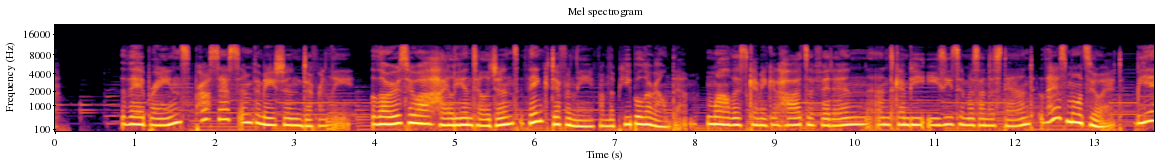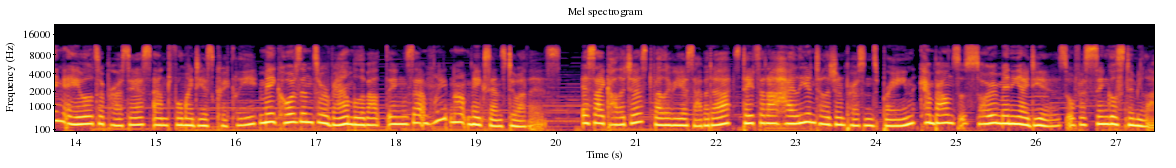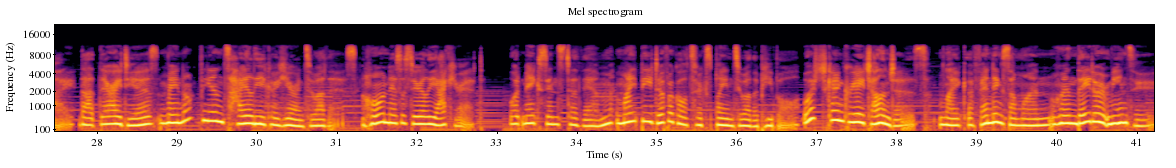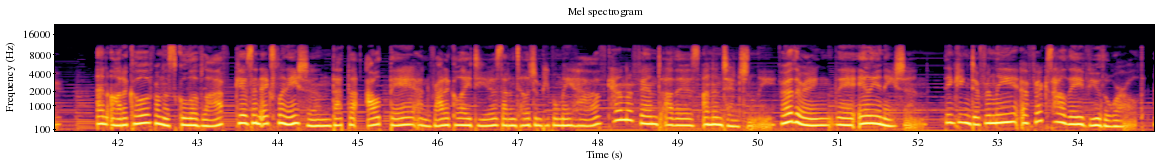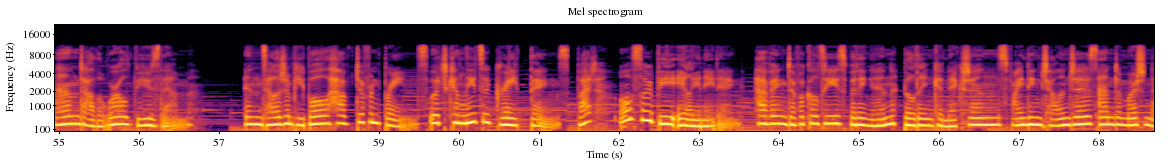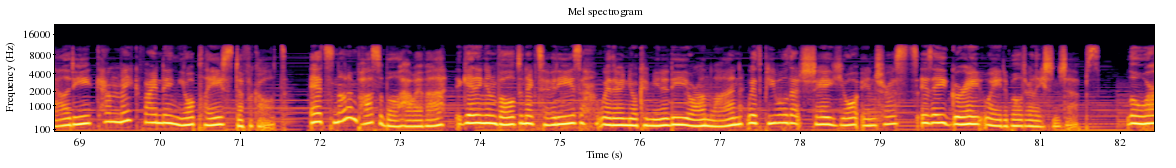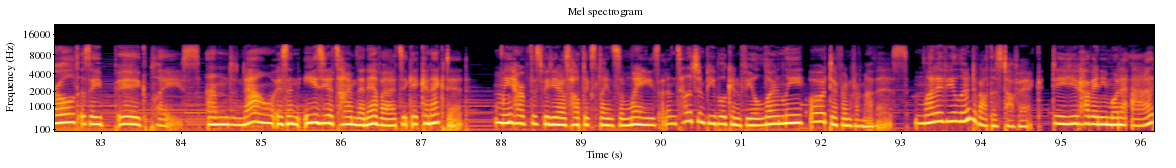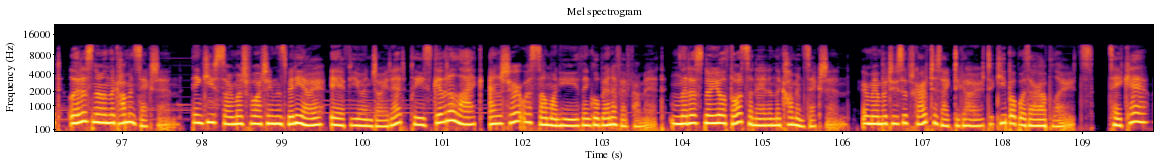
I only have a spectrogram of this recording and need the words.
Their brains process information differently. Those who are highly intelligent think differently from the people around them. While this can make it hard to fit in and can be easy to misunderstand, there's more to it. Being able to process and form ideas quickly may cause them to ramble about things that might not make sense to others. A psychologist, Valeria Sabater, states that a highly intelligent person's brain can bounce so many ideas off a single stimuli that their ideas may not be entirely coherent to others or necessarily accurate. What makes sense to them might be difficult to explain to other people, which can create challenges, like offending someone when they don't mean to. An article from the School of Life gives an explanation that the out there and radical ideas that intelligent people may have can offend others unintentionally, furthering their alienation. Thinking differently affects how they view the world and how the world views them. Intelligent people have different brains, which can lead to great things, but also be alienating. Having difficulties fitting in, building connections, finding challenges, and emotionality can make finding your place difficult. It's not impossible, however. Getting involved in activities, whether in your community or online, with people that share your interests is a great way to build relationships. The world is a big place, and now is an easier time than ever to get connected. We hope this video has helped explain some ways that intelligent people can feel lonely or different from others. What have you learned about this topic? Do you have any more to add? Let us know in the comment section. Thank you so much for watching this video. If you enjoyed it, please give it a like and share it with someone who you think will benefit from it. Let us know your thoughts on it in the comment section. Remember to subscribe to Psych2Go to keep up with our uploads. Take care.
